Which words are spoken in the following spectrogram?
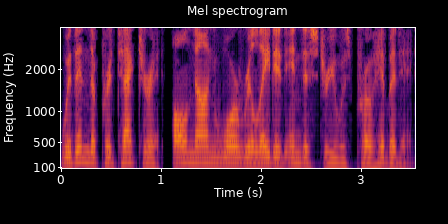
Within the Protectorate, all non-war related industry was prohibited.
